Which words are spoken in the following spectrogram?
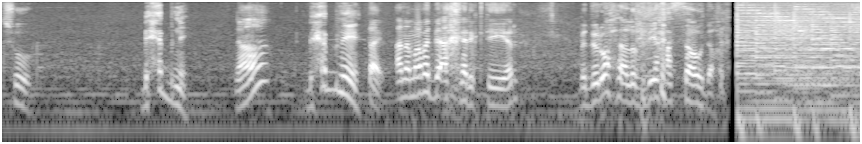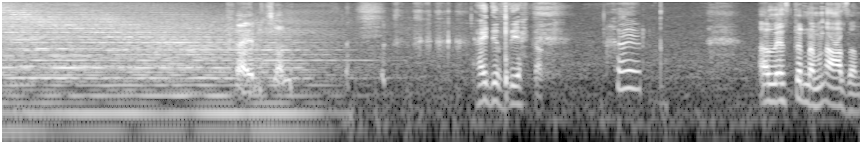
شو؟ بحبني. ها؟ بحبني. طيب أنا ما بدي أخر كتير بدي أروح للفضيحة السوداء. خير إن شاء الله. هيدي فضيحتك. خير. الله يسترنا من أعظم.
